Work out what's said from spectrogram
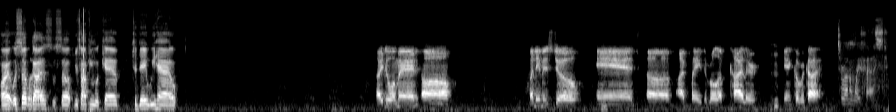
All right, what's up, guys? What's up? You're talking with Kev. Today we have How you doing, man? Um, my name is Joe, and um, I played the role of Kyler Mhm. in Cobra Kai. to run away fast.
